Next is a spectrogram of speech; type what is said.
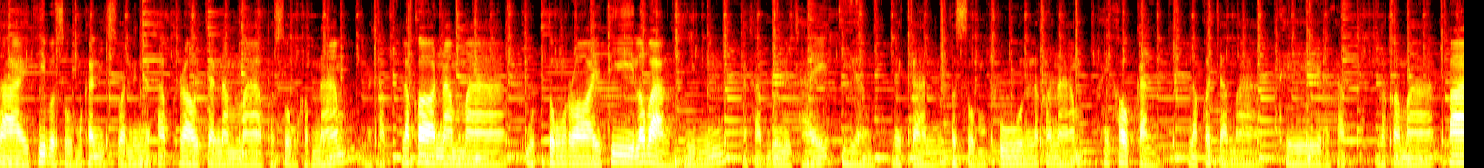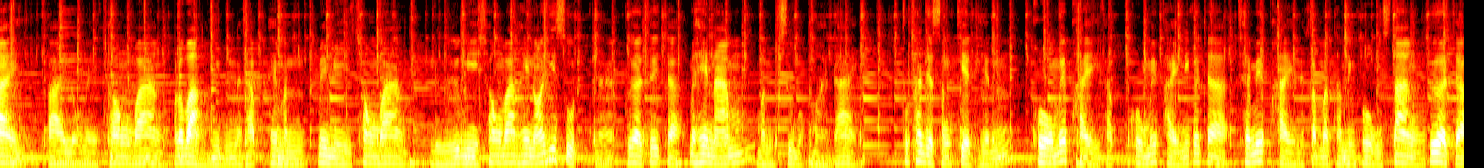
ทรายที่ผสมกันอีกส่วนหนึ่งนะครับ เราจะนำมาผสมกับน้ำนะครับแล้วก็นำมาอุดตรงรอยที่ระหว่างหิน นะครับ โดยจะใช้เกียงในการผสมปูนแล้วก็น้ำให้เข้ากัน แล้วก็จะมาเทนะครับ แล้วก็มาป้ายป้ายลงในช่องว่าง ระหว่างหินนะครับ ให้มันไม่มีช่องว่าง หรือมีช่องว่างให้น้อยที่สุดนะฮะเพื่อที่จะไม่ให้น้ำมันซึมออกมาได้ ทุกท่านจะสังเกตเห็นโครงไม้ไผ่ครับโครงไม้ไผ่นี่ก็จะใช้ไม้ไผ่นะครับมาทำเป็นโครงสร้าง เพื่อจะ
